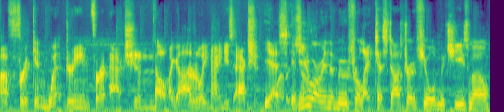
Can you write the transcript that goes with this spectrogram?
a freaking wet dream for action. Oh my God. Early 90s action. Yes, if So you are in the mood for like testosterone fueled machismo,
